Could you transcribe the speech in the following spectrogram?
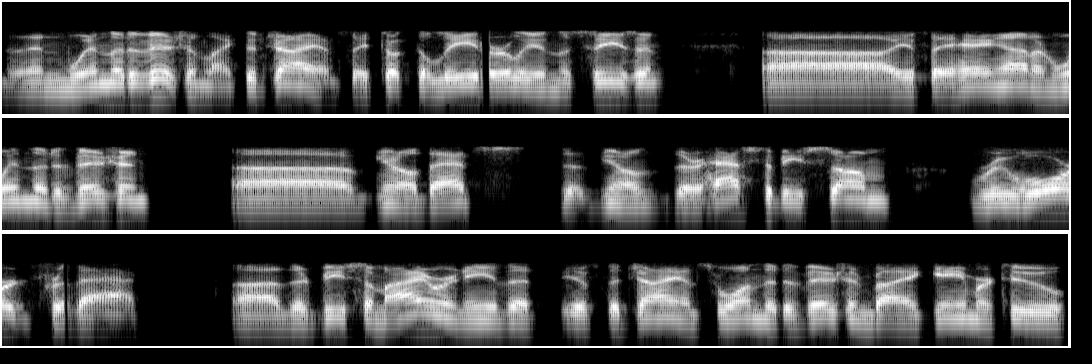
then win the division like the Giants. They took the lead early in the season. Uh, if they hang on and win the division, uh, you know that's you know there has to be some reward for that. Uh, there'd be some irony that if the Giants won the division by a game or two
